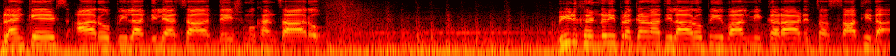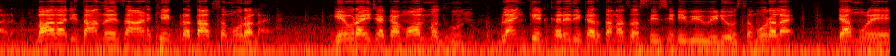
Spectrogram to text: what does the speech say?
ब्लँकेट्स आरोपीला दिल्याचा देशमुखांचा आरोप. बीड खंडणी प्रकरणातील आरोपी वाल्मी कराडचा साथीदार. बालाजी तांदळेचा आणखी एक प्रताप समोर आलाय. गेवराईच्या का मॉलमधून ब्लँकेट खरेदी करतानाचा सीसीटीव्ही व्हिडिओ समोर आलाय. त्यामुळे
